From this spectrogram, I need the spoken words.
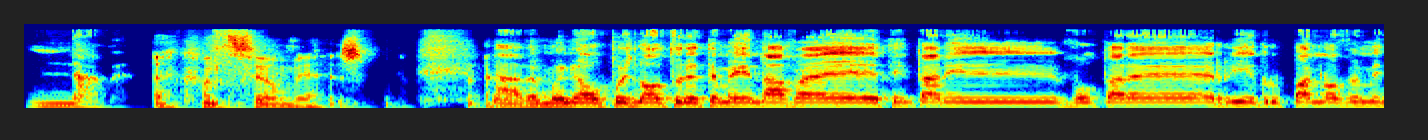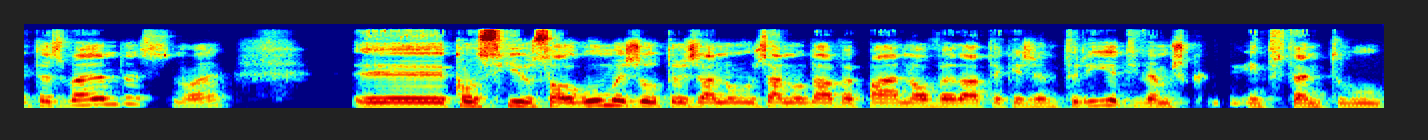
Nada. Aconteceu mesmo. Nada, o Manuel depois na altura também andava a tentar eh, voltar a reagrupar novamente as bandas, não é? Eh, Conseguiu-se algumas, outras já não, já não dava para a nova data que a gente teria, tivemos que, entretanto,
